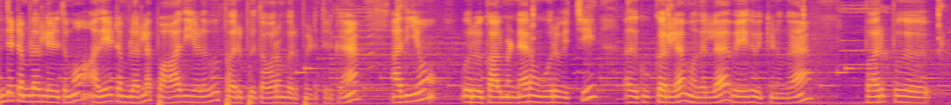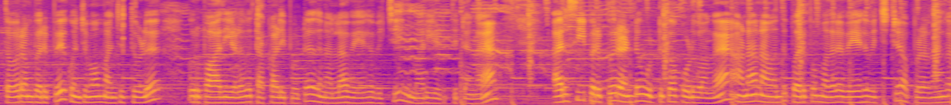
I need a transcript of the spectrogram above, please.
எந்த டம்ளரில் எடுத்தோமோ அதே டம்ளரில் பாதி அளவு பருப்பு துவரம் பருப்பு எடுத்திருக்கேன். அதையும் ஒரு கால் மணி நேரம் ஊற வச்சு அது குக்கரில் முதல்ல வேக வைக்கணுங்க. பருப்பு துவரம் பருப்பு கொஞ்சமாக மஞ்சத்தூள் ஒரு பாதி அளவு தக்காளி போட்டு அதை நல்லா வேக வச்சு இந்த மாதிரி எடுத்துட்டேங்க. அரிசி பருப்பு ரெண்டும் ஒட்டுக்காக போடுவாங்க. ஆனால் நான் வந்து பருப்பை முதல்ல வேக வச்சுட்டு அப்புறம் தாங்க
